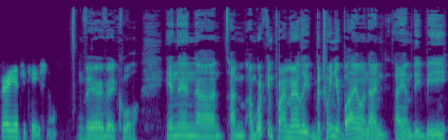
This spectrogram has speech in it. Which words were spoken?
very educational. Very, very cool. And then uh, I'm I'm working primarily between your bio and IM- IMDb.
